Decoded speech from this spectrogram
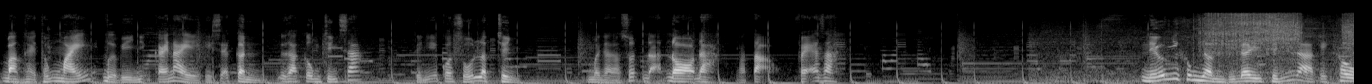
bằng hệ thống máy, bởi vì những cái này thì sẽ cần gia công chính xác từ những con số lập trình mà nhà sản xuất đã đo đạc và tạo vẽ ra. Nếu như không nhầm thì đây chính là cái khâu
